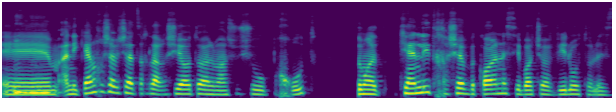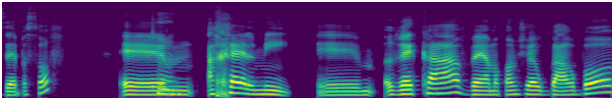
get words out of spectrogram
אמ, אני כן חושבת שהיה צריך להרשיע אותו על משהו שהוא פחות. זאת אומרת, כן להתחשב בכל הנסיבות שהובילו אותו לזה בסוף. כן. אמ, החל מרקע והמקום שהוא גר בו,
